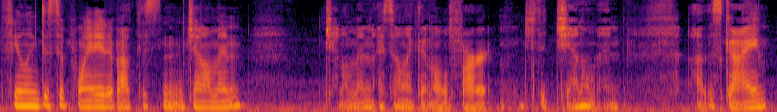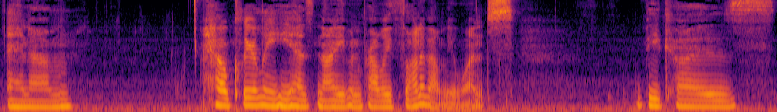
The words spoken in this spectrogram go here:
feeling disappointed about this gentleman. Gentleman, I sound like an old fart. The gentleman, uh, this guy, and um, how clearly he has not even probably thought about me once because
